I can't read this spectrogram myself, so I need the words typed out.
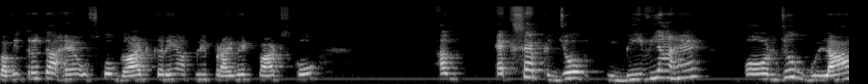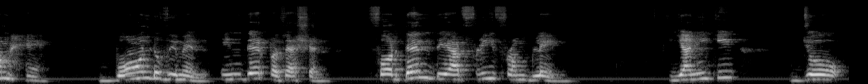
पवित्रता है, उसको गार्ड करें अपने प्राइवेट पार्ट्स को। एक्सेप्ट जो बीवियाँ हैं और जो गुलाम हैं bond women in their possession for then they are free from blame यानी कि जो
